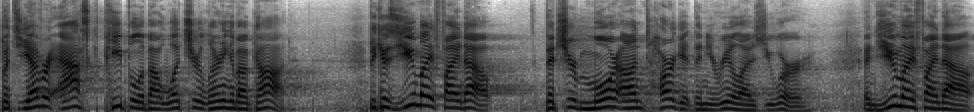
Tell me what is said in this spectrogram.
But do you ever ask people about what you're learning about God? Because you might find out that you're more on target than you realized you were and you might find out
